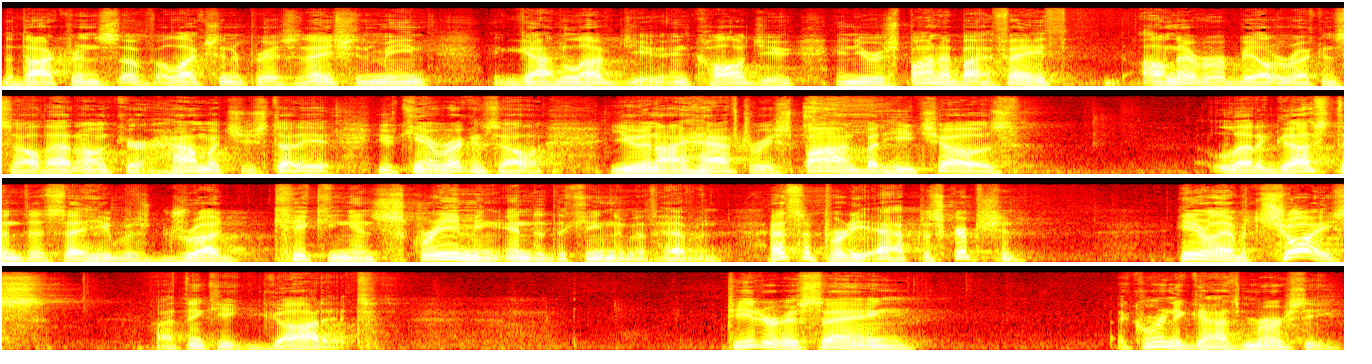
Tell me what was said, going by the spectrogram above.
The doctrines of election and predestination mean God loved you and called you, and you responded by faith. I'll never be able to reconcile that. I don't care how much you study it, you can't reconcile it. You and I have to respond, but He chose. Let Augustine to say he was drug kicking and screaming into the kingdom of heaven. That's a pretty apt description. He didn't really have a choice. I think he got it. Peter is saying, according to God's mercy,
